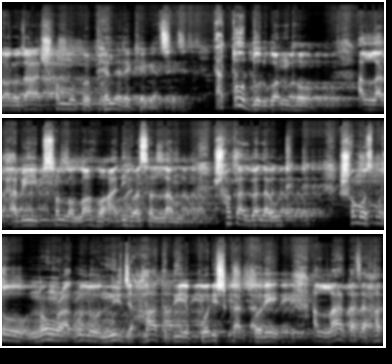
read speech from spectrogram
দরজার সম্মুখে ফেলে রেখে গেছে। এত দুর্গন্ধ। আল্লাহর হাবিব সাল্লাহ আলী ওয়াসাল্লাম সকালবেলা উঠে সমস্ত নোংরাগুলো নিজ হাত দিয়ে পরিষ্কার করে আল্লাহর কাছে হাত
